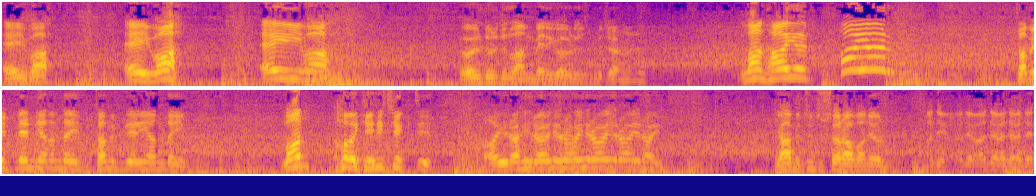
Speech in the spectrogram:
Eyvah. Eyvah. Eyvah. Öldürdü lan beni gördünüz mü German'ı? Ulan hayır. Hayır. Tam iplerin yanındayım. Tam iplerin yanındayım. Lan! Geri çekti. Hayır hayır hayır hayır hayır hayır hayır. Ya bütün tuşlara abanıyorum. Hadi hadi hadi hadi hadi.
